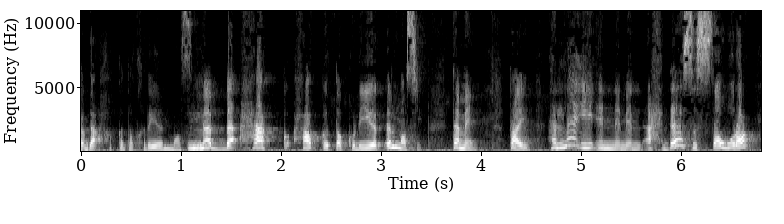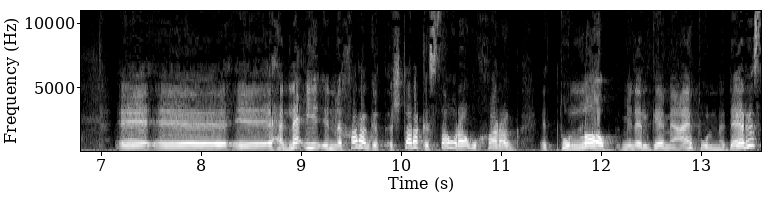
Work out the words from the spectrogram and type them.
مبدأ حق تقرير المصير؟ مبدأ حق حق تقرير المصير. تمام. طيب هنلاقي إن من أحداث الثورة آه، آه، آه، هنلاقي إن خرجت اشترك الثورة وخرج الطلاب من الجامعات والمدارس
